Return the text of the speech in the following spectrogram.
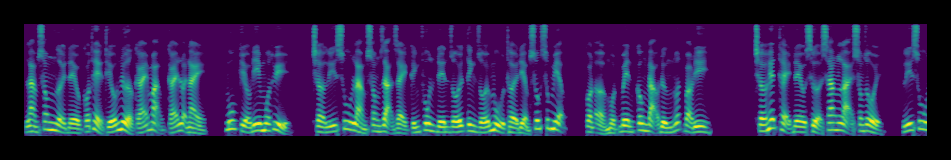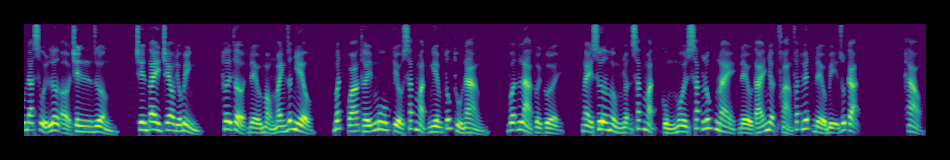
làm xong người đều có thể thiếu nửa cái mạng cái loại này, ngu Kiều đi mua thủy, chờ Lý Xu làm xong dạ dày kính phun đến rối tinh rối mù thời điểm xúc xúc miệng, còn ở một bên công đạo đừng nuốt vào đi. Chờ hết thể đều sửa sang lại xong rồi, Lý Xu đã sủi lơ ở trên giường, trên tay treo điếu bình, hơi thở đều mỏng manh rất nhiều, bất quá thấy ngu Kiều sắc mặt nghiêm túc thủ nàng, vẫn là cười cười, ngày xưa hồng nhuận sắc mặt cùng môi sắc lúc này đều tái nhợt phảng phất huyết đều bị rút cạn. Hảo,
